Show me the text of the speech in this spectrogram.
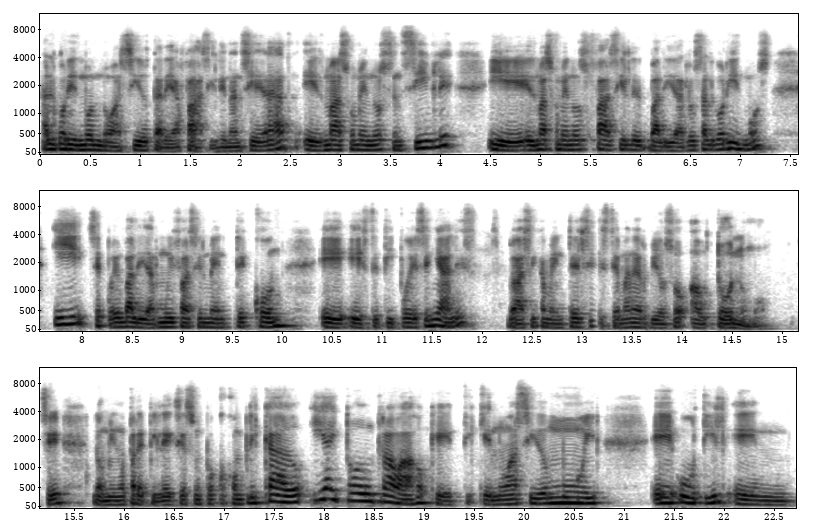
algoritmos no ha sido tarea fácil. En ansiedad es más o menos sensible y es más o menos fácil validar los algoritmos y se pueden validar muy fácilmente con eh, este tipo de señales, básicamente el sistema nervioso autónomo. ¿Sí? Lo mismo para epilepsia es un poco complicado y hay todo un trabajo que, que no ha sido muy eh, útil en,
